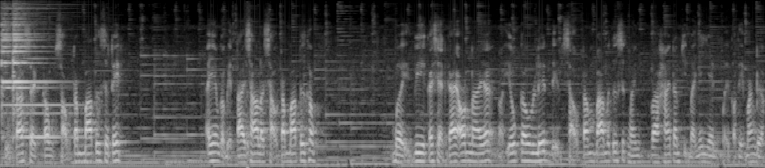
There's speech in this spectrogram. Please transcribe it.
chúng ta sẽ cộng 634 trên anh em có biết tại sao là 634 không? Bởi vì cái set guide online á, nó yêu cầu lên đến 634 sức mạnh và 297 nhanh nhẹn mới có thể mang được.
